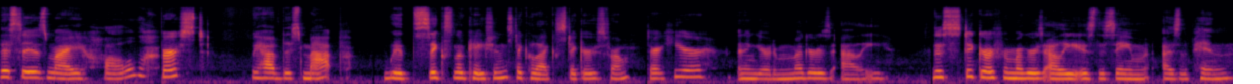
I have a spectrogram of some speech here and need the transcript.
This is my haul. First, we have this map with six locations to collect stickers from. Start here and then go to Mugger's Alley. This sticker from Mugger's Alley is the same as the pin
